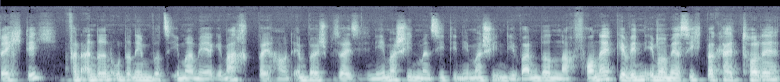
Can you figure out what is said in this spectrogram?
richtig. Von anderen Unternehmen wird es immer mehr gemacht. Bei H&M beispielsweise die Nähmaschinen. Man sieht die Nähmaschinen, die wandern nach vorne, gewinnen immer mehr Sichtbarkeit. Tolle,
